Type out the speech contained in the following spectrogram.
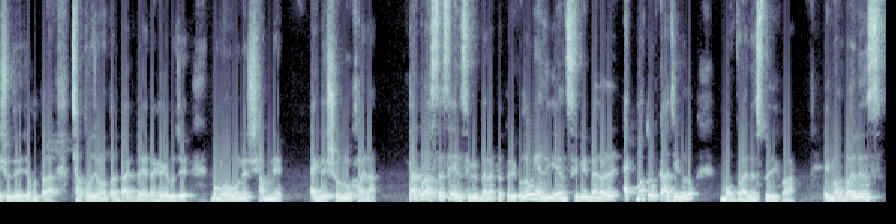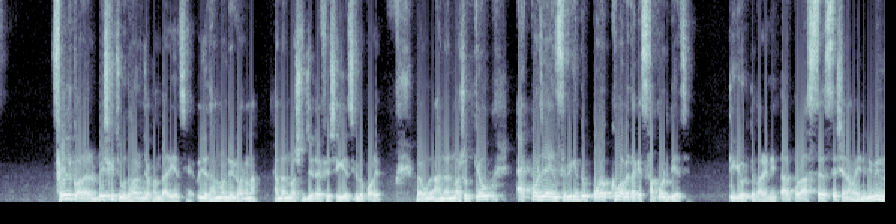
ইস্যুতে যখন তারা ছাত্র জনতার ডাক দেয়, দেখা গেল যে বঙ্গভবনের সামনে এক দেড়শো লোক হয় না। তারপর আস্তে আস্তে এনসিপির ব্যানারটা তৈরি করল এবং এনসিপির ব্যানারের একমাত্র কাজই হলো মব ভায়োলেন্স তৈরি করা। এই মব ভায়োলেন্স ফেল করার বেশ কিছু উদাহরণ যখন দাঁড়িয়েছে, ওই যে ধানমন্ডির ঘটনা, হান্নান মাসুদ যেটা ফেসে গিয়েছিল পরে। এবং হান্নান মাসুদকেও এক পর্যায়ে এনসিপি কিন্তু পরোক্ষভাবে তাকে সাপোর্ট দিয়েছে, টিকে উঠতে পারেনি। তারপর আস্তে আস্তে সেনাবাহিনী বিভিন্ন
